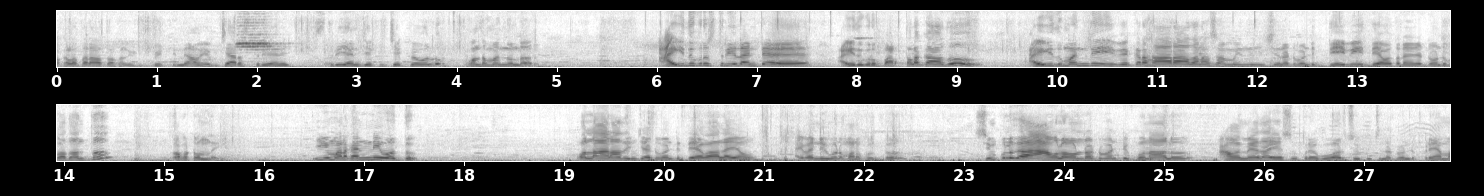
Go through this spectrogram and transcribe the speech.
ఒకళ్ళ తర్వాత ఒకళ్ళు విడిచిపెట్టింది ఆమె వ్యభిచార స్త్రీ అని స్త్రీ అని చెప్పి చెప్పేవాళ్ళు కొంతమంది ఉన్నారు. ఐదుగురు స్త్రీలు అంటే ఐదుగురు భర్తలు కాదు ఐదు మంది విగ్రహారాధన సంబంధించినటువంటి దేవీ దేవతలైనటువంటి వదంతు ఒకటి ఉంది ఇవి మనకన్నీ వద్దు. వాళ్ళు ఆరాధించేటువంటి దేవాలయం ఇవన్నీ కూడా మనకొద్దు సింపుల్గా ఆమెలో ఉన్నటువంటి గుణాలు ఆమె మీద యేసుప్రభు వారు చూపించినటువంటి ప్రేమ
